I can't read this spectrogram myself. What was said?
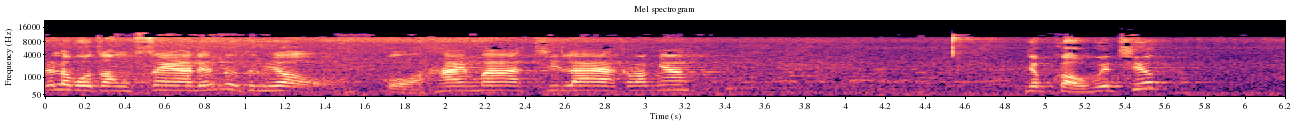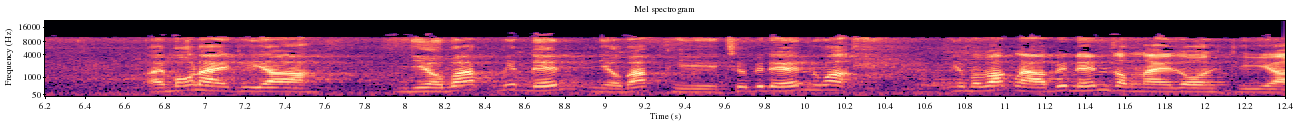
Đây là một dòng xe đến từ thương hiệu của Haima Chila các bác nhá. Nhập khẩu nguyên chiếc. Đấy, mẫu này thì uh, nhiều bác biết đến nhiều bác thì chưa biết đến đúng không ạ? Nhưng mà bác nào biết đến dòng này rồi thì uh,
